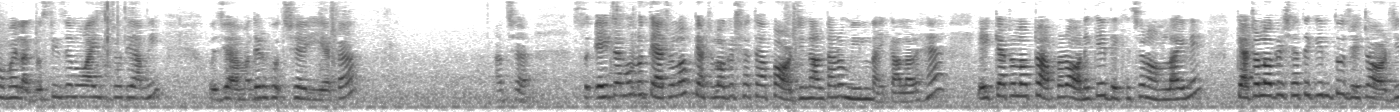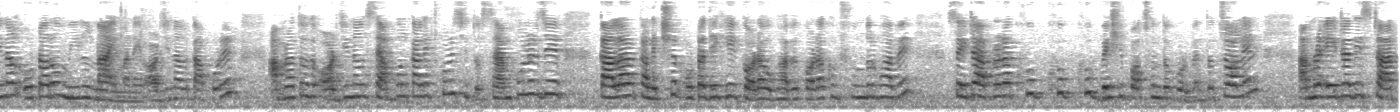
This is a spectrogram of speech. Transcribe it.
সময় লাগল। সিজন ওয়াইজ যদি আমি, ওই যে আমাদের হচ্ছে ইয়েটা আচ্ছা so এইটা হলো ক্যাটালগ ক্যাটালগের সাথে আপা অরিজিনালটারও মিল নাই কালার হ্যাঁ? এই ক্যাটালগটা আপনারা অনেকেই দেখেছেন অনলাইনে ক্যাটালগের সাথে কিন্তু যেটা অরিজিনাল ওটারও মিল নাই মানে অরিজিনাল কাপড়ের। আমরা তো অরিজিনাল স্যাম্পল কালেক্ট করেছি, তো স্যাম্পলের যে কালার কালেকশন ওটা দেখেই করা, ওভাবে করা খুব সুন্দরভাবে। সেটা আপনারা খুব খুব খুব বেশি পছন্দ করবেন। তো চলেন, আমরা এটা দিয়ে স্টার্ট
